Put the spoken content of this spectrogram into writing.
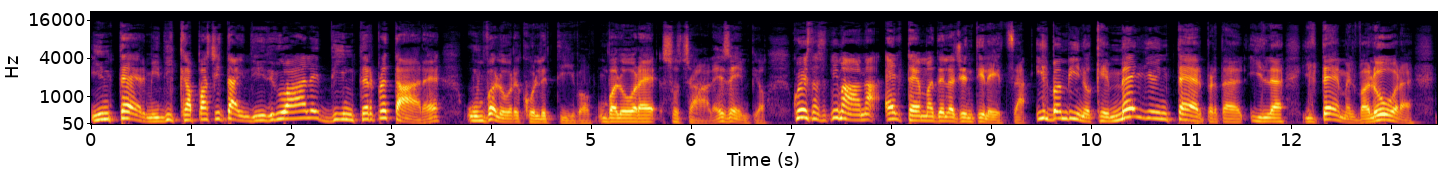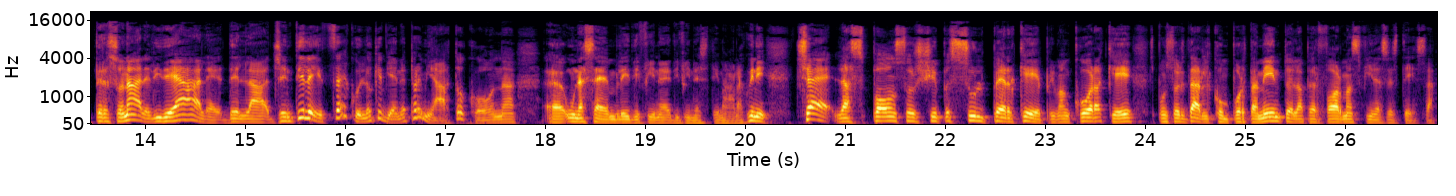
in termini di capacità individuale di interpretare un valore collettivo, un valore sociale. Esempio, questa settimana è il tema della gentilezza. Il bambino che meglio interpreta il, il tema, il valore personale, l'ideale della gentilezza è quello che viene premiato con eh, un assembly di fine, di fine settimana. Quindi c'è la sponsorship sul perché, prima ancora che che sponsorizzare il comportamento e la performance fine a se stessa.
